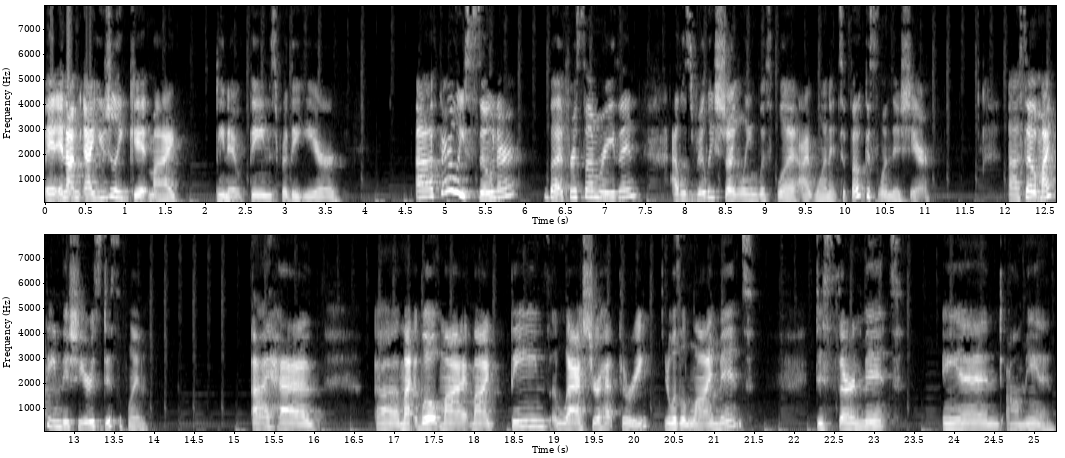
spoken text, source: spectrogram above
and, and i usually get my, you know, themes for the year uh, fairly sooner, but for some reason, I was really struggling with what I wanted to focus on this year. Uh, so my theme this year is discipline. I have uh, my well my my themes last year had three. It was alignment, discernment, and oh man,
